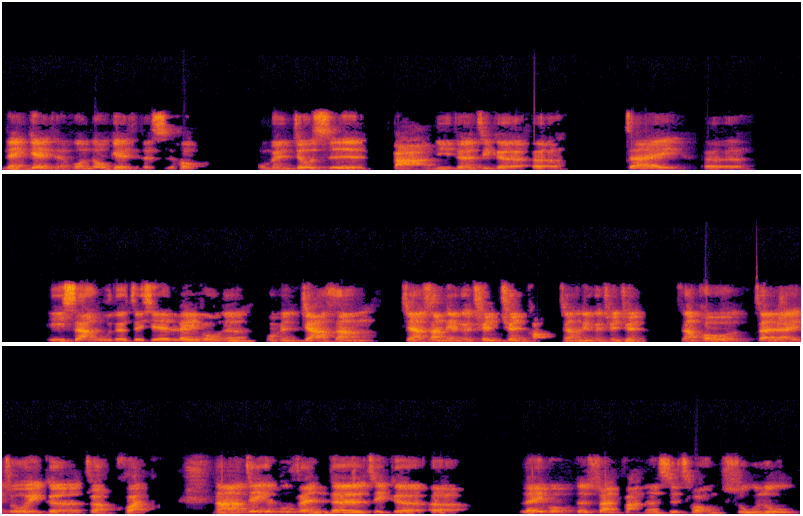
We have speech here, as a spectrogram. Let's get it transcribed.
NAND gate 或 no gate 的时候，我们就是把你的这个呃在呃一三五的这些 level 呢，我们加上加上两个圈圈，好，加上两个圈圈，然后再来做一个转换。那这个部分的这个呃 level 的算法呢，是从输入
